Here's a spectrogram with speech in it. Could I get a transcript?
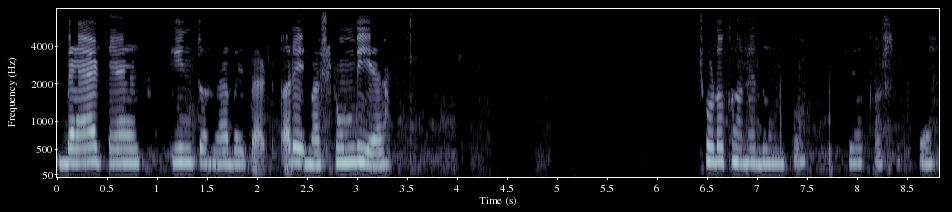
बैट है स्किन तो है भाई बैट अरे मशरूम भी है। छोड़ो खाने दो उनको, क्या कर सकते हैं?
